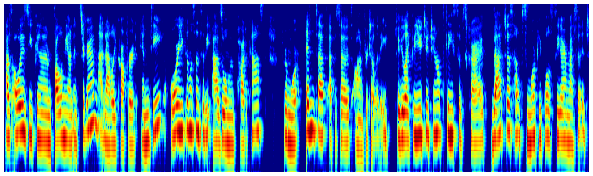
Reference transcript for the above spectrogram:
As always, you can follow me on Instagram at Natalie Crawford MD, or you can listen to the As a Woman podcast for more in depth episodes on fertility. If you like the YouTube channel, please subscribe. That just helps more people see our message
